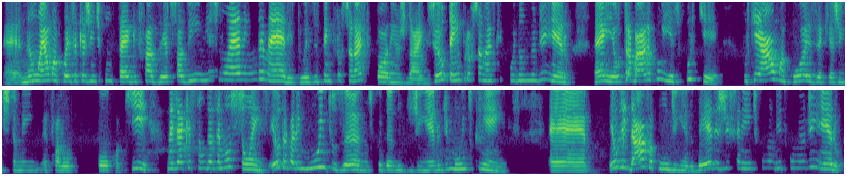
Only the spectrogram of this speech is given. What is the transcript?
É, não é uma coisa que a gente consegue fazer sozinho, isso não é nenhum demérito. Existem profissionais que podem ajudar isso. Eu tenho profissionais que cuidam do meu dinheiro, né, e eu trabalho com isso. Por quê? Porque há uma coisa que a gente também falou pouco aqui, mas é a questão das emoções. Eu trabalhei muitos anos cuidando do dinheiro de muitos clientes. É, eu lidava com o dinheiro deles diferente como eu lido com o meu dinheiro.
